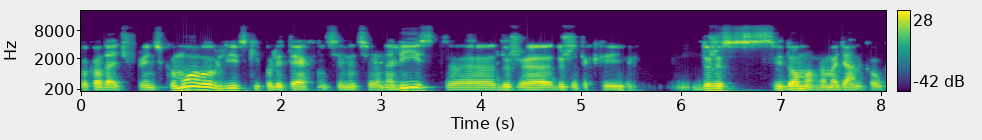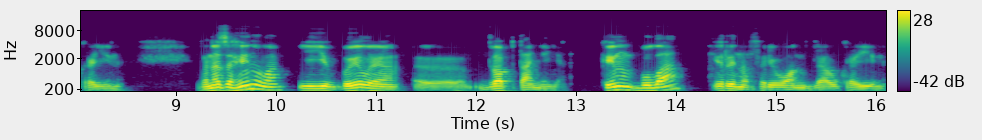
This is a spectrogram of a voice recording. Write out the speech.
викладач української мови в Львівській політехніці, націоналіст, е, дуже, дуже такий, дуже свідома громадянка України. Вона загинула, її вбили. Е, два питання є: ким була Ірина Фаріон для України?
